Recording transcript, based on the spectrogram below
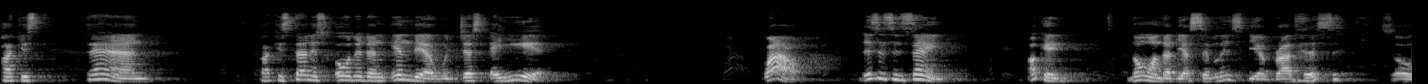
Pakistan, Pakistan is older than India with just a year. Wow, this is insane. Okay, no wonder they are siblings, they are brothers. So.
